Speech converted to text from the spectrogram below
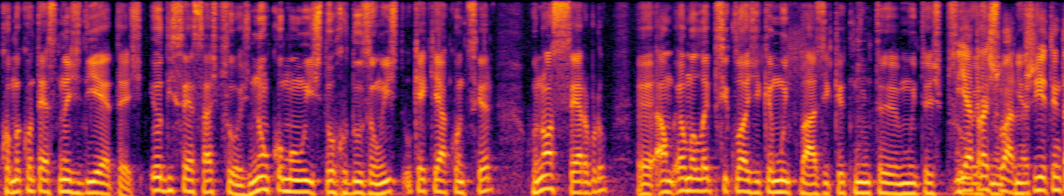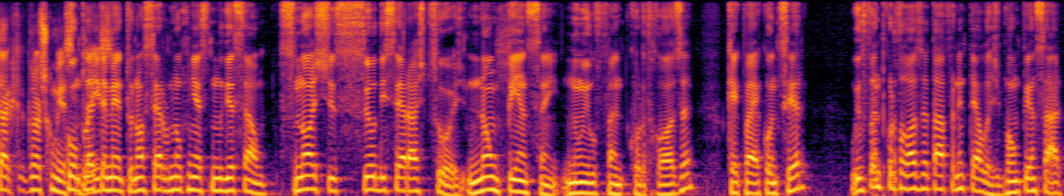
como acontece nas dietas, eu dissesse às pessoas não comam isto ou reduzam isto, o que é que ia acontecer? O nosso cérebro é uma lei psicológica muito básica que muita, muitas pessoas. Ia atraiçoar-nos, ia tentar que nós comêssemos. É Completamente, é o nosso cérebro não conhece negação. Se, nós, se eu disser às pessoas não pensem num elefante cor-de-rosa, que é que vai acontecer? O elefante cor-de-rosa está à frente delas, vão pensar.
